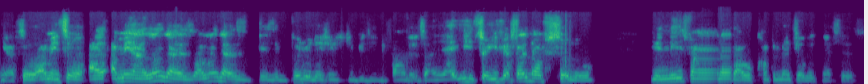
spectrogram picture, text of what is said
Yeah, so I mean, so I, I mean, as long as as long as there's a good relationship between the founders, and so if you're starting off solo, you need founders that will complement your weaknesses.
